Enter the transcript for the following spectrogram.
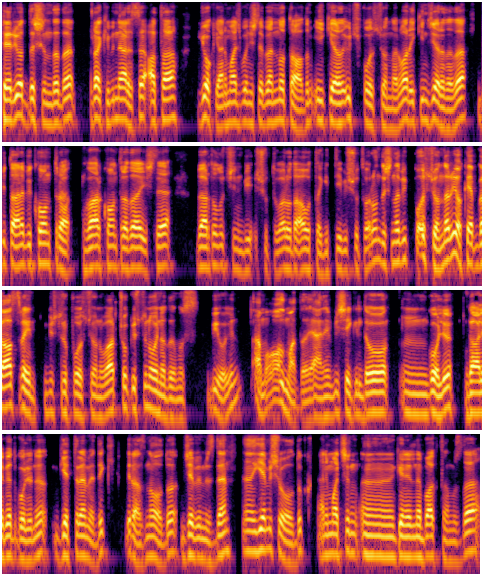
periyot dışında da rakibi neredeyse ata yok. Yani maç boyunca işte ben not aldım. İlk yarıda 3 pozisyonlar var. İkinci yarıda da bir tane bir kontra var. Kontrada işte Bertolucci'nin bir şutu var. O da out'a gittiği bir şut var. Onun dışında bir pozisyonları yok. Hep Galatasaray'ın bir sürü pozisyonu var. Çok üstün oynadığımız bir oyun ama olmadı. Yani bir şekilde o ım, golü, galibiyet golünü getiremedik. Biraz ne oldu? Cebimizden e, yemiş olduk. Yani maçın e, geneline baktığımızda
